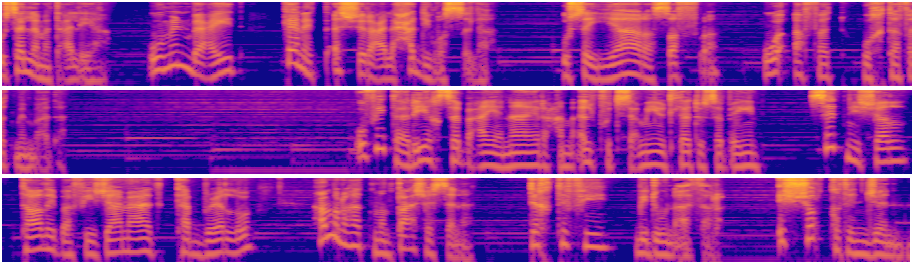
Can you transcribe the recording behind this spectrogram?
وسلمت عليها ومن بعيد كانت تأشر على حد يوصلها وسيارة صفرة وقفت واختفت من بعدها. وفي تاريخ 7 يناير عام 1973 سيدني شيل طالبة في جامعة كابريلو عمرها 18 سنة تختفي بدون أثر. الشرطة تنجن.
